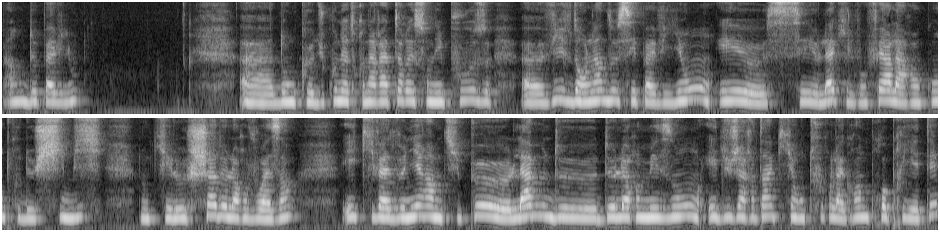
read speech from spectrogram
un ou deux pavillons. Euh, donc euh, du coup notre narrateur et son épouse euh, vivent dans l'un de ces pavillons et c'est là qu'ils vont faire la rencontre de Chibi, qui est le chat de leur voisin et qui va devenir un petit peu l'âme de, leur maison et du jardin qui entoure la grande propriété.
